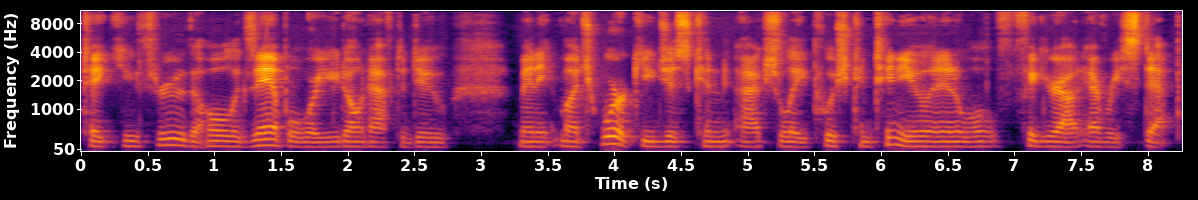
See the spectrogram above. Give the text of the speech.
take you through the whole example where you don't have to do many much work. You just can actually push continue and it will figure out every step.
